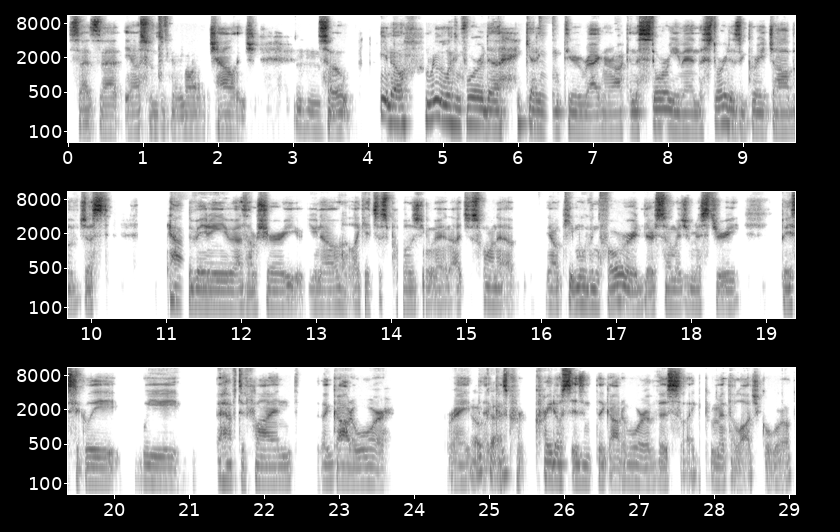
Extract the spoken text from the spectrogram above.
says that, you know, this one's been more of a challenge. hmm So, you know, I'm really looking forward to getting through Ragnarok and the story, man. The story does a great job of just captivating you, as I'm sure you you know, like it just pulls you in. I just want to, you know, keep moving forward. There's so much mystery. Basically, we have to find the God of War, right? Okay. Because Kratos isn't the God of War of this like mythological world.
